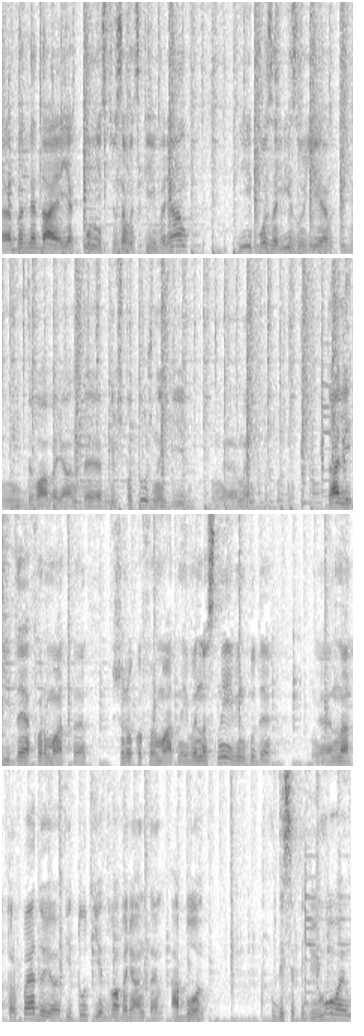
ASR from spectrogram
Е, Виглядає як повністю заводський варіант. І по залізу є два варіанти: більш потужний і е, менш потужний. Далі йде формат е, широкоформатний виносний. Він буде е, над торпедою. І тут є два варіанти: або 10-дюймова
